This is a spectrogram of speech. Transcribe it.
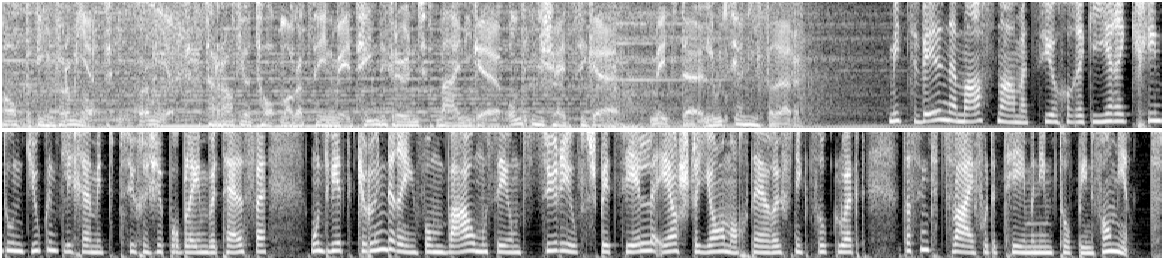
Top informiert. Informiert. Das Radio Top Magazin mit Hintergrund, Meinungen und Einschätzungen mit der Lucia Niefeler. Mit welchen Massnahmen die Zürcher Regierung Kinder und Jugendlichen mit psychischen Problemen helfen und wie die Gründerin vom Wow-Museum Zürich aufs spezielle erste Jahr nach der Eröffnung zurückschaut, das sind zwei von den Themen im Top informiert.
